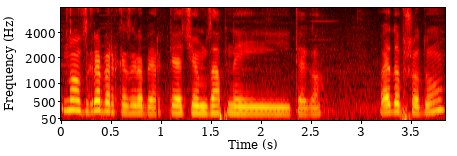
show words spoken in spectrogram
No, zgrabiarka, zgrabiarka, ja ci ją zapnę i tego. Łe do przodu.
